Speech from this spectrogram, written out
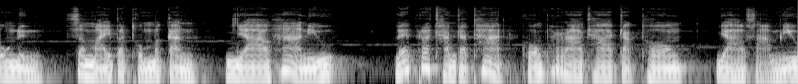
องค์หนึ่ง สมัยปฐมกาลยาวห้านิ้ว และพระทันตธาตุของพระราชาจักรทอง ยาวสามนิ้ว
